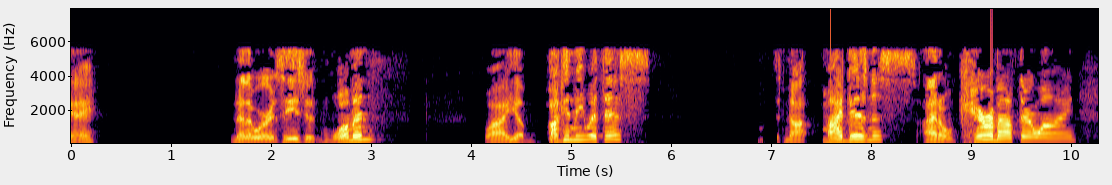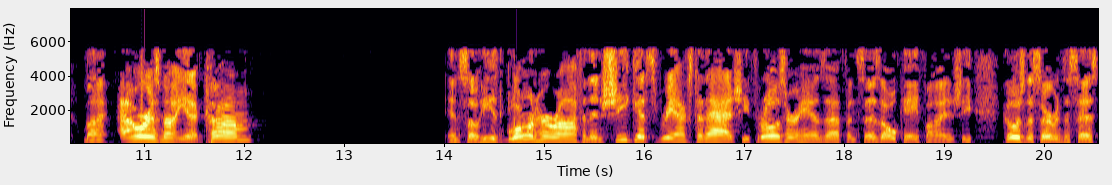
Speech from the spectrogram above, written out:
Okay? In other words, he's just, woman, why are you bugging me with this? It's not my business. I don't care about their wine. My hour has not yet come. And so he's blowing her off, and then she gets reacts to that. She throws her hands up and says, "Okay, fine." And she goes to the servants and says,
